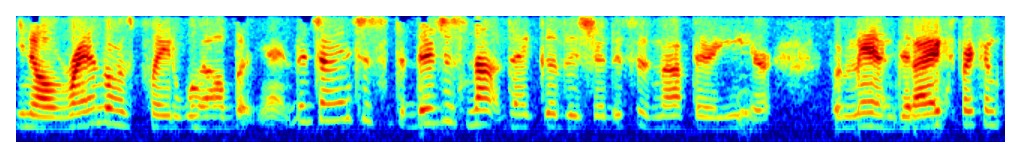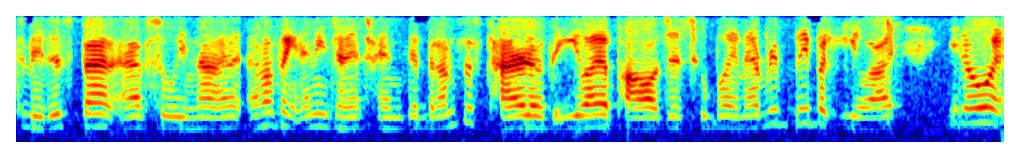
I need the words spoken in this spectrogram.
You know, Randall has played well, but the Giants just they're just not that good this year. This is not their year. But man, did I expect them to be this bad? Absolutely not. I don't think any Giants fan did. But I'm just tired of the Eli apologists who blame everybody but Eli. You know what?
